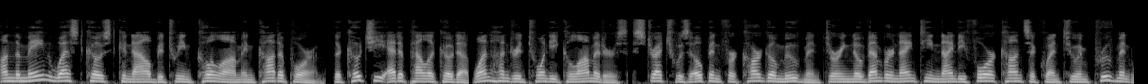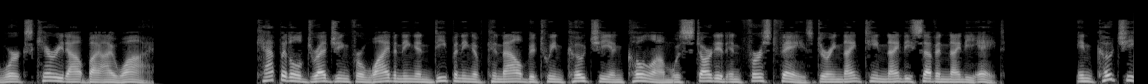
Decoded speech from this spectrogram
On the main west coast canal between Kollam and Kadappuram, the Kochi-Edappalakota 120 km stretch was open for cargo movement during November 1994 consequent to improvement works carried out by IWAI. Capital dredging for widening and deepening of canal between Kochi and Kollam was started in first phase during 1997–98. In Kochi,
